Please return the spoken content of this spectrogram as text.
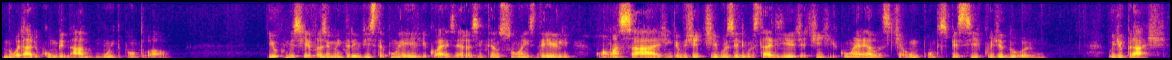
no horário combinado, muito pontual. E eu comecei a fazer uma entrevista com ele, quais eram as intenções dele com a massagem, que objetivos ele gostaria de atingir com ela, se tinha algum ponto específico de dor, o de praxe.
